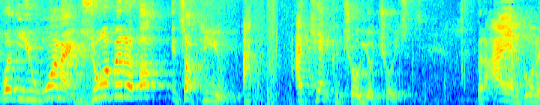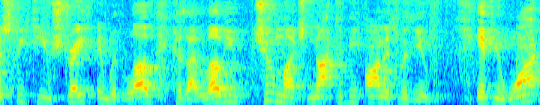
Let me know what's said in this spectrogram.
Whether you want to absorb it about, it's up to you. I, I can't control your choices. But I am going to speak to you straight and with love because I love you too much not to be honest with you. If you want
